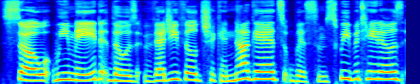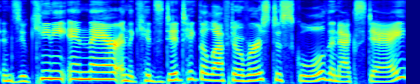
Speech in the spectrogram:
So we made those veggie filled chicken nuggets with some sweet potatoes and zucchini in there, and the kids did take the leftovers to school the next day.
